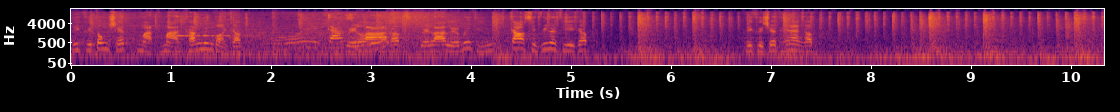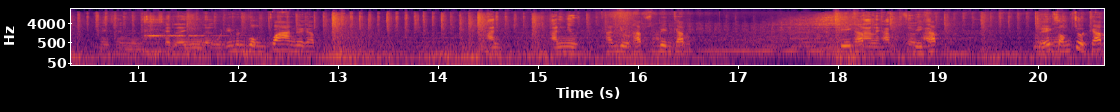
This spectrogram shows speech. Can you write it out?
นี่คือต้องเช็ดหมาดหมาดๆครั้งหนึ่งก่อนครับ โอ้ยก้าสิบเวลาครับ เวลาเหลือไม่ถึง 90 วินาทีครับ นี่คือเช็ดแห้งครับไม่ใช่มันเสร็จแล้วยิ่งเลโอ้อะโหนี่มันวงกว้างด้วยครับ ทันทันอยู่ ทันอยู่ครับสุบินครับ ดีครับ มากเลยครับสวยดีคครัรับ บ เหลืออีก 2 จุดครับ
